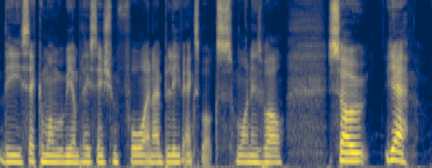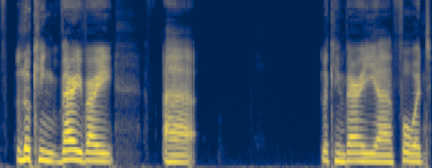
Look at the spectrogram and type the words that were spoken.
the second one will be on PlayStation 4 and I believe Xbox One as well. So yeah, looking very very uh, looking very uh, forward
